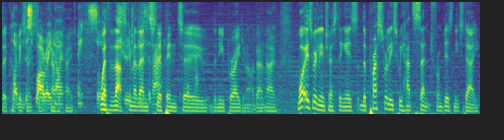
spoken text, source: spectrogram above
so it could on be the something to do with soiree night. cavalcade. So Whether it that's going to then for that. slip into the new parade or not, I don't know. What is really interesting is the press release we had sent from Disney today.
